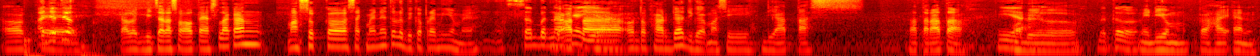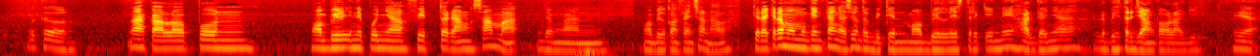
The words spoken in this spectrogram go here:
Oke. Lanjut yuk. Kalau bicara soal Tesla kan masuk ke segmennya itu lebih ke premium ya. Sebenarnya Data iya. untuk harga juga masih di atas rata-rata Iya. mobil Betul. medium ke high end. Betul. Nah, kalaupun mobil ini punya fitur yang sama dengan mobil konvensional, kira-kira memungkinkan nggak sih untuk bikin mobil listrik ini harganya lebih terjangkau lagi? Iya.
